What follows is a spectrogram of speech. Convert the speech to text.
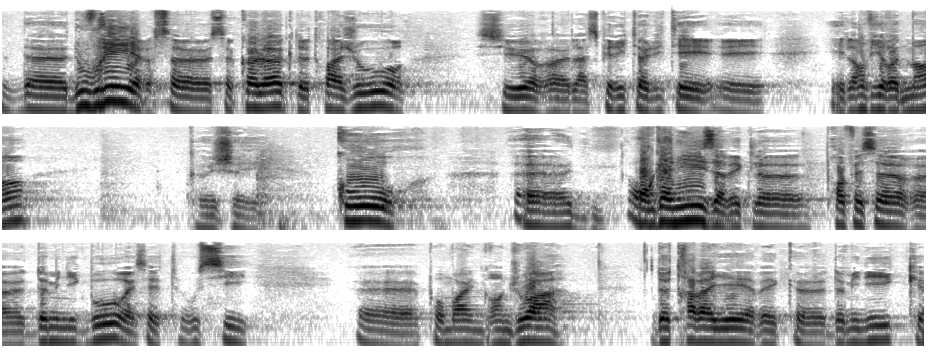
d'ouvrir ce, ce, colloque de trois jours sur euh, la spiritualité et l'environnement que j'ai co-organise euh, avec le professeur euh, Dominique Bourg et c'est aussi euh, pour moi une grande joie de travailler avec Dominique,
